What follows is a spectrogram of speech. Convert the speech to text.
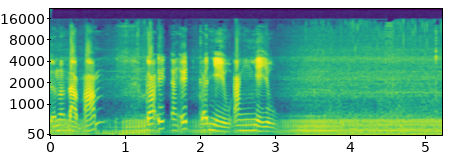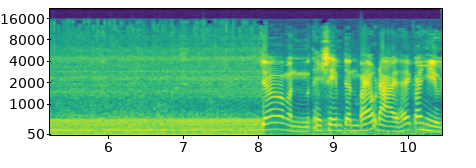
cho nó đầm ấm. Có ít ăn ít có nhiều ăn nhiều. Chứ mình thấy xem trên báo đài thấy có nhiều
